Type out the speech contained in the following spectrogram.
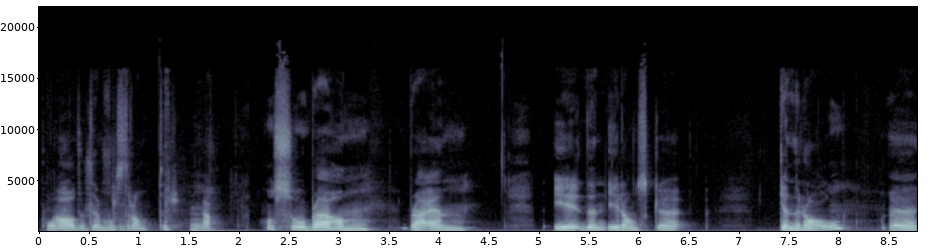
På Av demonstranter. Mm. Ja. Og så ble han ble en i, Den iranske generalen eh,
